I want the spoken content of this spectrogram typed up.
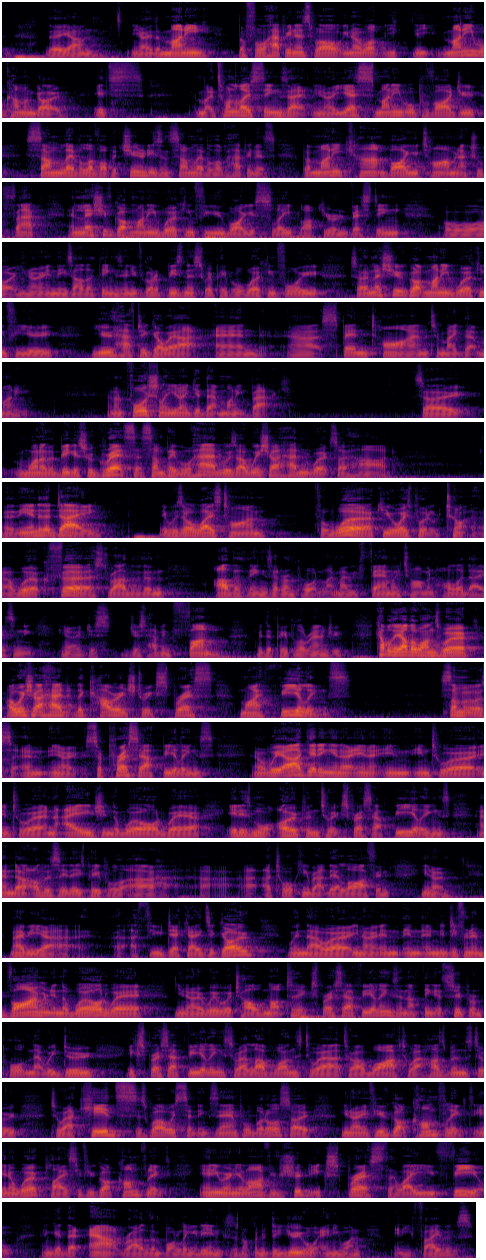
the um you know the money before happiness. Well, you know what? You, the money will come and go. It's it's one of those things that you know. Yes, money will provide you some level of opportunities and some level of happiness, but money can't buy you time. In actual fact, unless you've got money working for you while you sleep, like you're investing or you know in these other things, and you've got a business where people are working for you. So unless you've got money working for you, you have to go out and uh, spend time to make that money. And unfortunately, you don't get that money back. So one of the biggest regrets that some people had was, I wish I hadn't worked so hard. At the end of the day, there was always time for work. You always put uh, work first rather than other things that are important, like maybe family time and holidays, and you know just just having fun with the people around you. A couple of the other ones were, I wish I had the courage to express my feelings. Some of us, and you know, suppress our feelings and we are getting in a, in, a, in into a into a, an age in the world where it is more open to express our feelings, and uh, obviously these people are, are, are talking about their life and you know maybe a, a, few decades ago when they were you know in, in, in a different environment in the world where you know we were told not to express our feelings, and I think it's super important that we do express our feelings to our loved ones, to our to our wife, to our husbands, to to our kids as well. We set an example, but also, you know, if you've got conflict in a workplace, if you've got conflict anywhere in your life, you should express the way you feel and get that out rather than bottling it in because it's not going to do you or anyone any favors.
